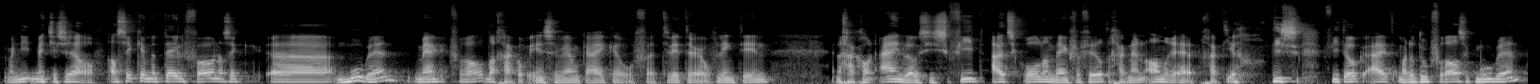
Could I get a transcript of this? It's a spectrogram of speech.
Maar niet met jezelf. Als ik in mijn telefoon, als ik eh, moe ben, merk ik vooral, dan ga ik op Instagram kijken of eh, Twitter of LinkedIn. En dan ga ik gewoon eindeloos die feed uitscrollen. Dan ben ik verveeld. Dan ga ik naar een andere app. Ga ik die, die feed ook uit. Maar dat doe ik vooral als ik moe ben.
